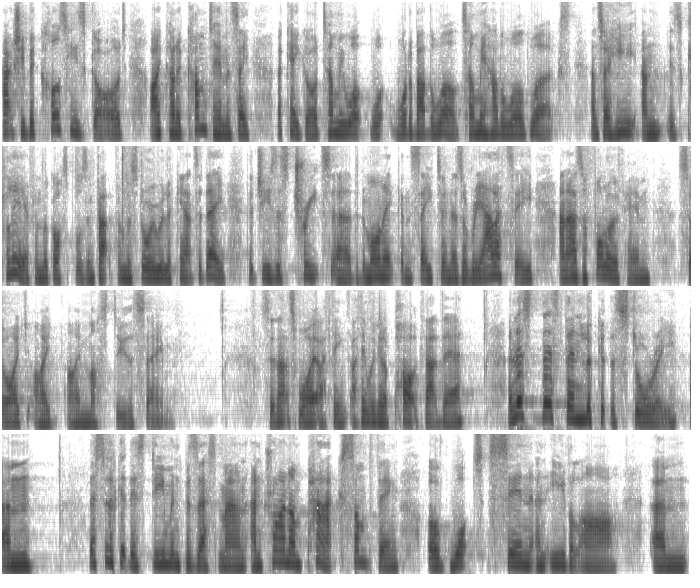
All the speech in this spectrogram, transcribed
Actually, because he's God, I kind of come to him and say, okay, God, tell me what, what, what about the world? Tell me how the world works. And so he, and it's clear from the Gospels, in fact, from the story we're looking at today, that Jesus treats uh, the demonic and Satan as a reality, and as a follower of him, so I, I, I must do the same. So that's why I think, I think we're going to park that there. And let's, let's then look at the story. Um, let's look at this demon possessed man and try and unpack something of what sin and evil are um,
